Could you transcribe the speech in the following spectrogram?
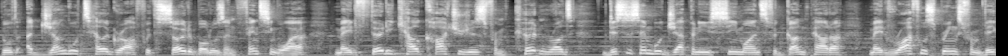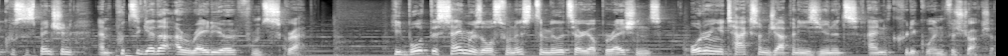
built a jungle telegraph with soda bottles and fencing wire, made 30 cal cartridges from curtain rods, disassembled Japanese sea mines for gunpowder, made rifle springs from vehicle suspension, and put together a radio from scrap. He brought the same resourcefulness to military operations, ordering attacks on Japanese units and critical infrastructure.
